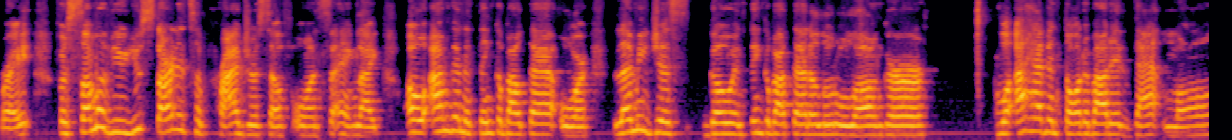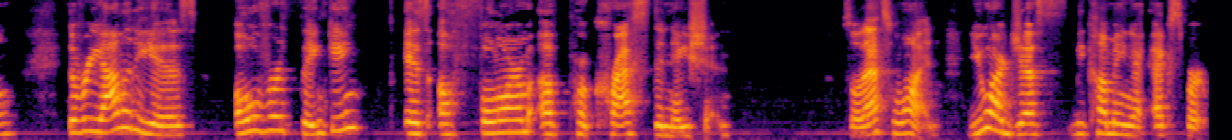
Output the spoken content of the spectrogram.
right? For some of you, you started to pride yourself on saying, like, oh, I'm going to think about that, or let me just go and think about that a little longer. Well, I haven't thought about it that long. The reality is, overthinking is a form of procrastination. So that's one. You are just becoming an expert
